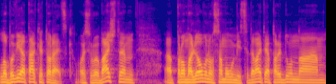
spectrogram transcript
лобові атаки Торецьк. Ось ви бачите, е, промальовано в самому місці. Давайте я перейду на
